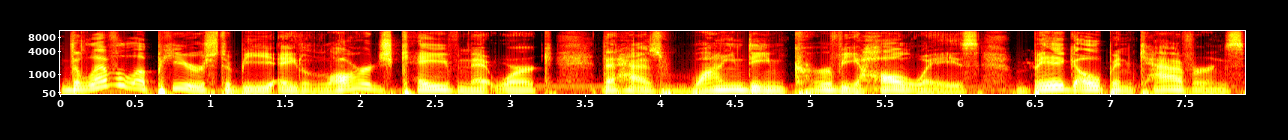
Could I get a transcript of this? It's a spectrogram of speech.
The level appears to be a large cave network that has winding, curvy hallways, big open caverns,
